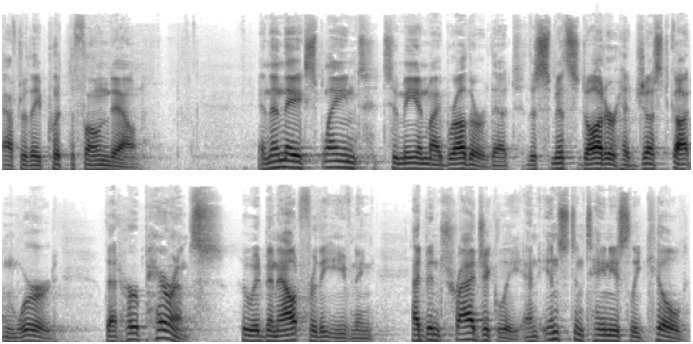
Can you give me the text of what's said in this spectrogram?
after they put the phone down. And then they explained to me and my brother that the Smith's daughter had just gotten word that her parents, who had been out for the evening, had been tragically and instantaneously killed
